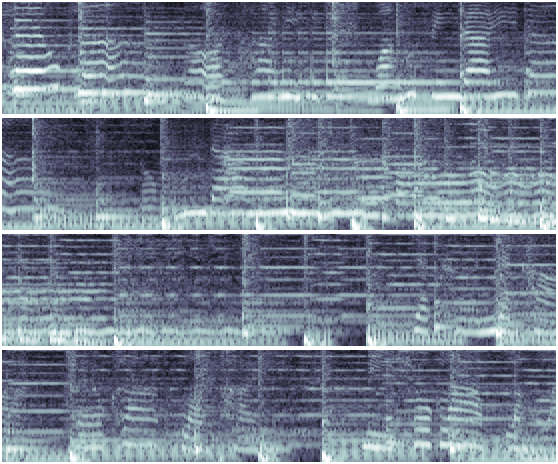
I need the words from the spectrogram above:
แคล้วคลาดปลอดภัย หวังสิ่งใดได้สมดังปองอย่าเขินอย่าขาดแคล้วคลาดปลอดภัยมีโชคลาภหลั่งไหล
